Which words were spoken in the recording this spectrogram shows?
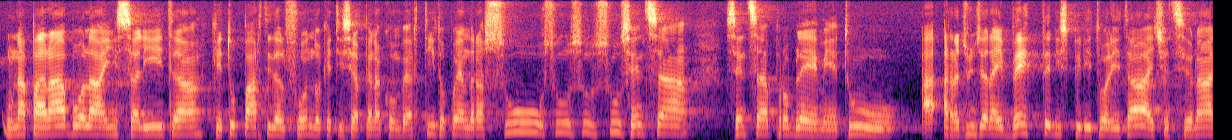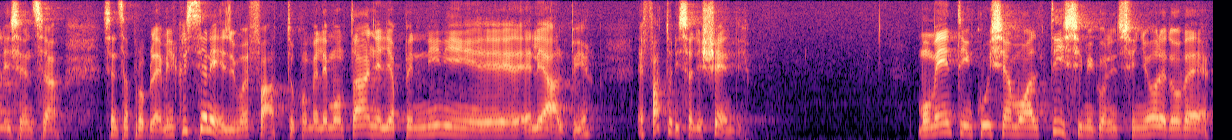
una parabola in salita che tu parti dal fondo che ti sei appena convertito, poi andrà su, su, su, su senza, senza problemi e tu raggiungerai vette di spiritualità eccezionali senza, senza, problemi. Il cristianesimo è fatto come le montagne, gli Appennini e, e le Alpi, è fatto di sali e scendi. Momenti in cui siamo altissimi con il Signore dove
